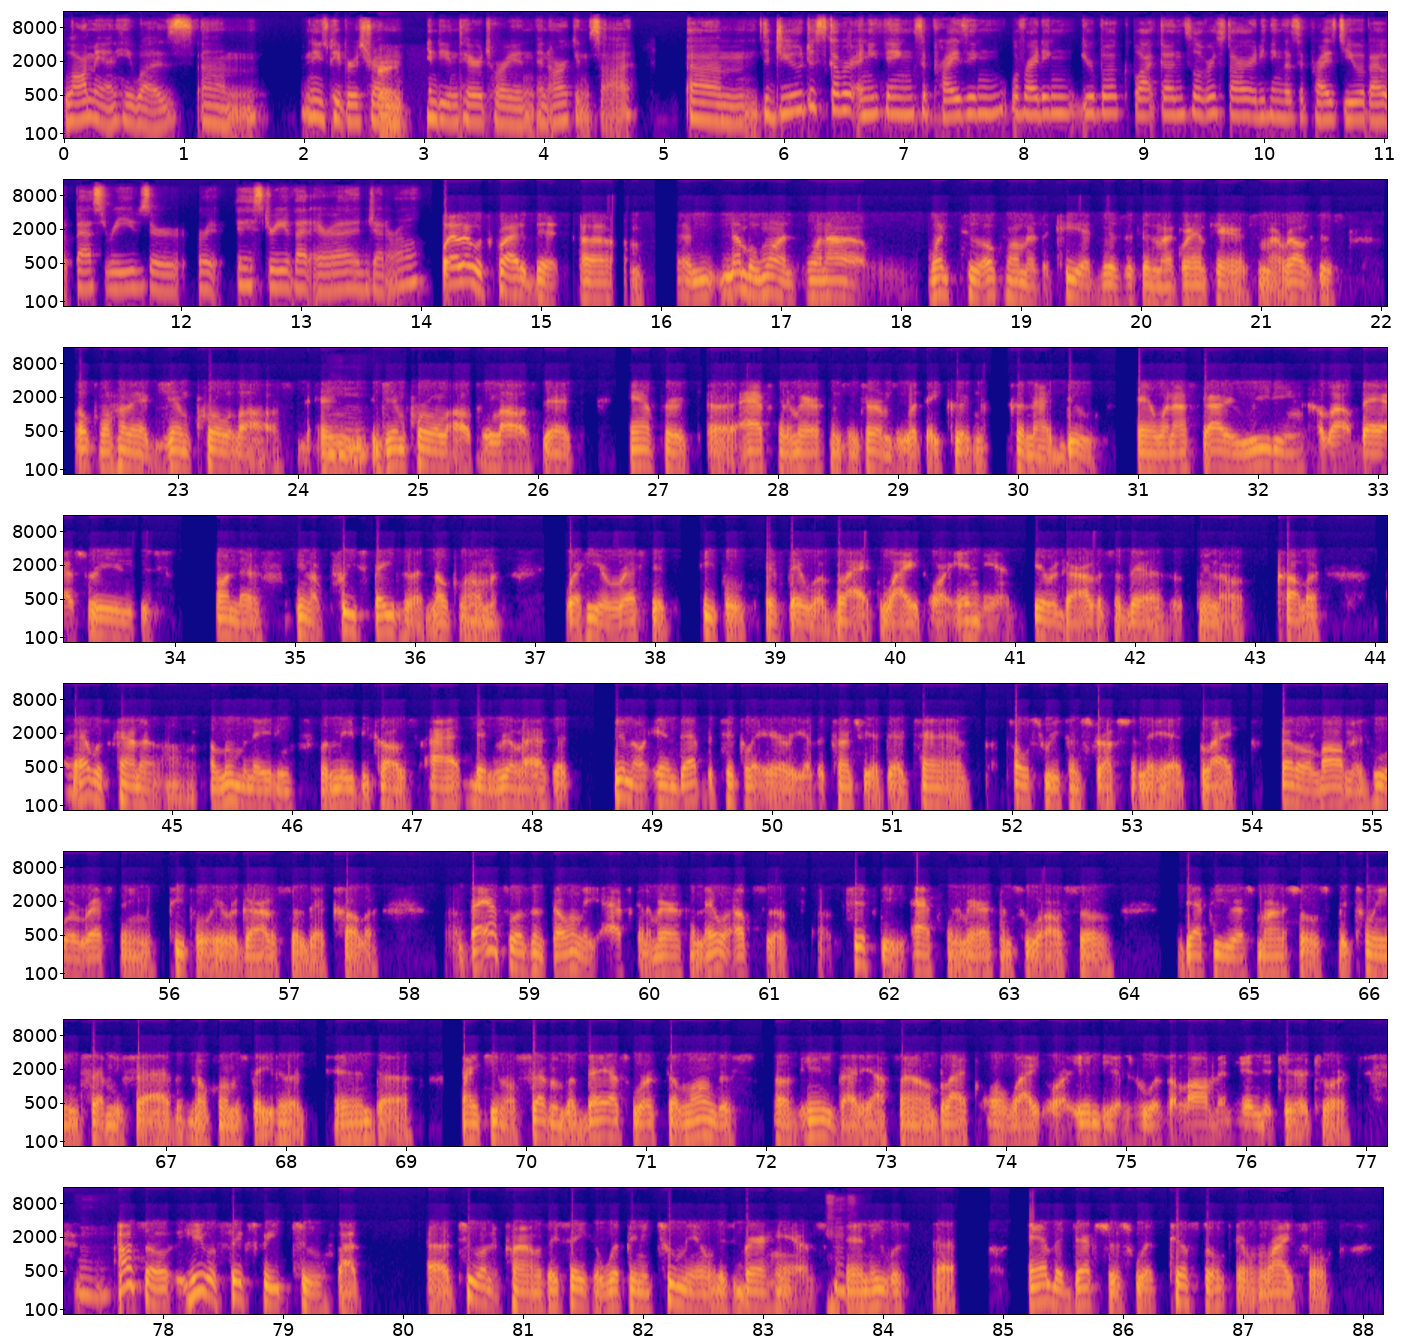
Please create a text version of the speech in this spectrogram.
lawman he was. Um, newspapers from right. Indian Territory and, and Arkansas. Um, did you discover anything surprising while writing your book, Black Gun, Silver Star? Anything that surprised you about Bass Reeves or, or the history of that era in general? Well, there was quite a bit. Um, number one, when I went to Oklahoma as a kid, visiting my grandparents and my relatives, Oklahoma had Jim Crow laws, and mm-hmm. Jim Crow laws were laws that hampered uh, African Americans in terms of what they could and could not do. And when I started reading about Bass Reeves on the, you know, pre-statehood in Oklahoma, where he arrested people if they were black, white, or Indian, regardless of their, you know, color, that was kind of uh, illuminating for me because I didn't realize that, you know, in that particular area of the country at that time, post Reconstruction, they had black federal lawmen who were arresting people regardless of their color. Bass wasn't the only African American. There were up to 50 African Americans who were also deputy U.S. marshals between 75 and Oklahoma statehood and uh, 1907. But Bass worked the longest of anybody I found, black or white or Indian, who was a lawman in the territory. Mm. Also, he was six feet two, about uh, 200 pounds. They say he could whip any two men with his bare hands. and he was uh, ambidextrous with pistol and rifle.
